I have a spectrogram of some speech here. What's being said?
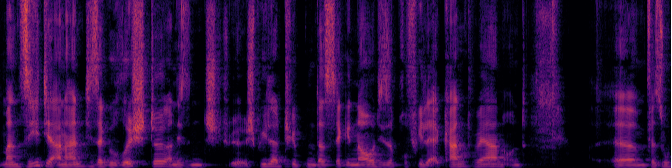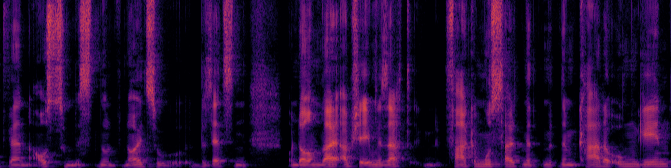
man sieht ja anhand dieser Gerüchte, an diesen Spielertypen, dass ja genau diese Profile erkannt werden und ähm, versucht werden auszumisten und neu zu besetzen. Und darum habe ich ja eben gesagt, Farke muss halt mit, mit einem Kader umgehen,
